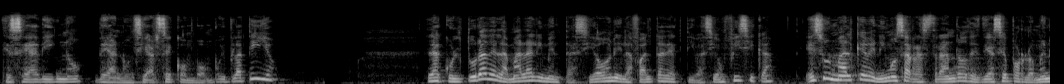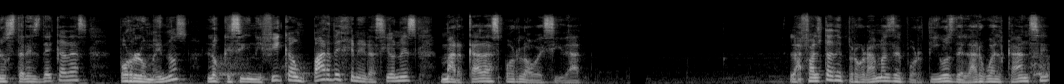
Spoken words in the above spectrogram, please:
que sea digno de anunciarse con bombo y platillo. La cultura de la mala alimentación y la falta de activación física es un mal que venimos arrastrando desde hace por lo menos tres décadas, por lo menos lo que significa un par de generaciones marcadas por la obesidad. La falta de programas deportivos de largo alcance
